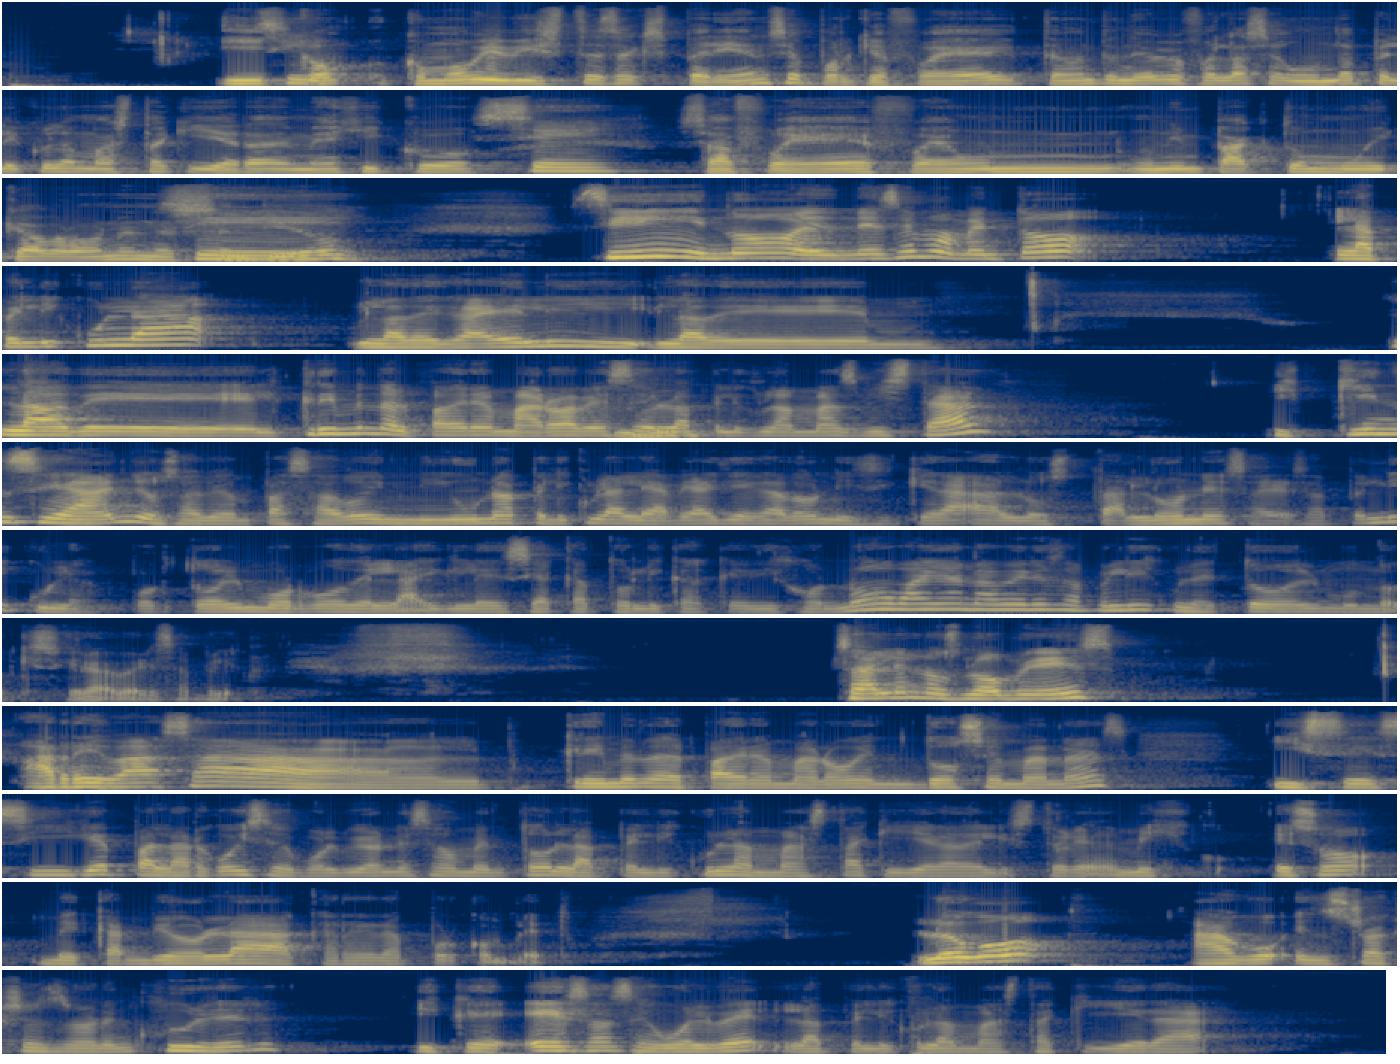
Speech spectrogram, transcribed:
¿Y cómo, viviste esa experiencia? Porque fue, tengo entendido que fue la segunda película más taquillera de México. Sí. O sea, fue, fue un, un impacto muy cabrón en ese sentido. Sí, no, en ese momento la película, la de Gael y la de... La de El crimen del padre Amaro había sido la película más vista y 15 años habían pasado y ni una película le había llegado ni siquiera a los talones a esa película, por todo el morbo de la iglesia católica que dijo, no vayan a ver esa película y todo el mundo quisiera ver esa película. Salen los Lobres, arrebasa el crimen del padre Amaro en dos semanas y se sigue para largo y se volvió en ese momento la película más taquillera de la historia de México. Eso me cambió la carrera por completo. Luego hago Instructions Not Included, y que esa se vuelve la película más taquillera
